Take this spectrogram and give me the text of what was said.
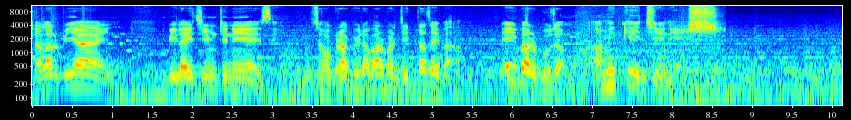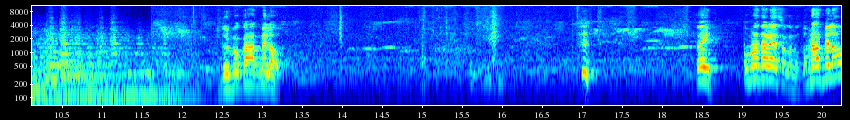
শালার বিয়াইন বিলাই চিমটি নিয়ে আইছি। ঝগড়া কইরা বারবার জিততা যাইবা এইবার বুঝাম আমি কি জিনিস? দুই পক্ষ হাত মেলাও এই তোমরা দাঁড়ায় আছো কেন? তোমরা হাত মেলাও।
